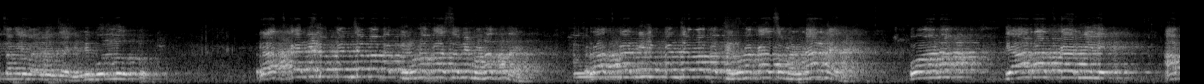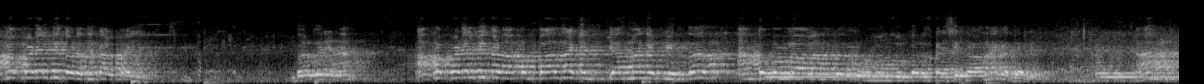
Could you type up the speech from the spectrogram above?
क्लिप चांगली व्हायरल झाली. मी बोललो होतो. राजकारणी लोकांच्या मागे फिरू नका असं मी म्हणत नाही. राजकारणी लोकांच्या मागे फिरू नका असं म्हणणार नाही. पण त्या राजकारणीले आपलं पडेल बी तड निकाल पाहिजे. बरोबर आहे ना? आपलं पडेल मी तड आपण पाच जागी त्याच मागे फिरत आणि तो बंगलावाला नगर करून मंजूर करत काय शिरगाव नाही का त्याला? हा?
